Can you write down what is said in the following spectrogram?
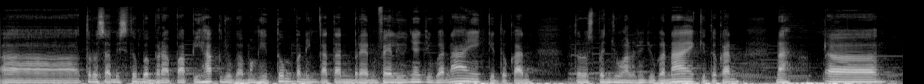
Uh, terus habis itu beberapa pihak juga menghitung peningkatan brand value-nya juga naik gitu kan. Terus penjualannya juga naik gitu kan. Nah, uh,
